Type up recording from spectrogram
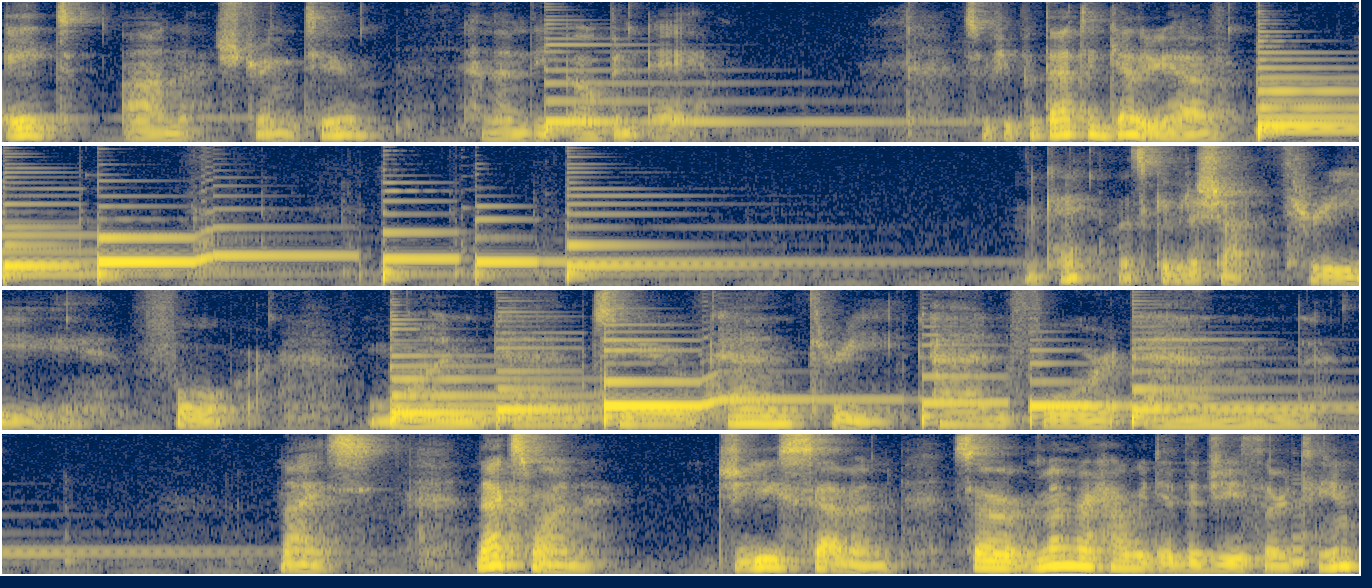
8 on string 2 and then the open A. So if you put that together you have Okay, let's give it a shot. Three, four, one and two and three and four and nice. Next one, G7. So remember how we did the G13?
